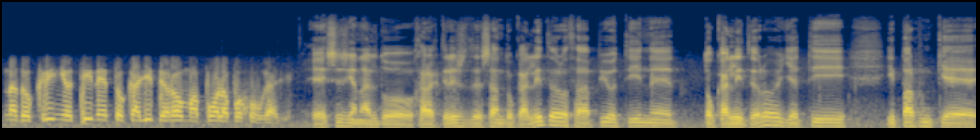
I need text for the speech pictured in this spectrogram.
να το κρίνει ότι είναι το καλύτερό μου από όλα που έχω βγάλει. Εσείς για να το χαρακτηρίζετε σαν το καλύτερο θα πει ότι είναι το καλύτερο γιατί υπάρχουν και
